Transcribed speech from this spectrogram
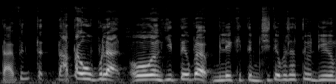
Tapi tak, tak tahu pula orang kita pula bila kita bercerita pasal tu dia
